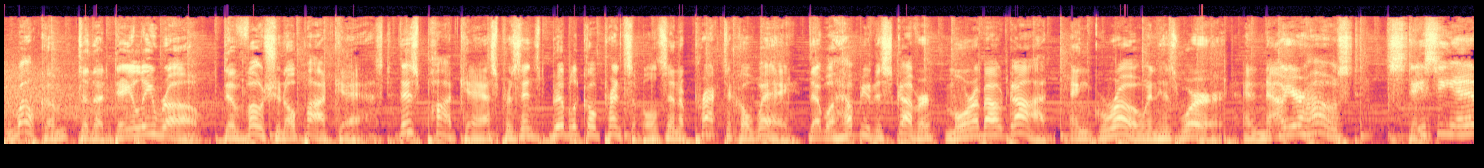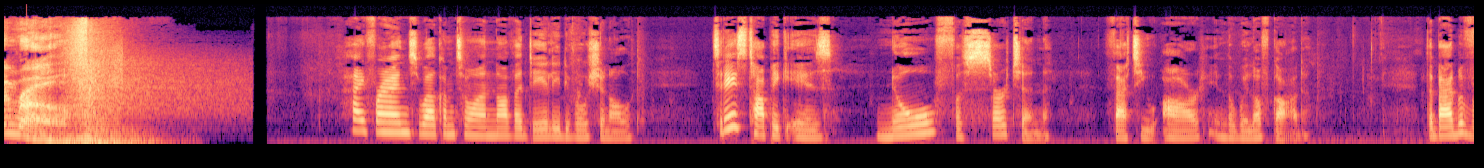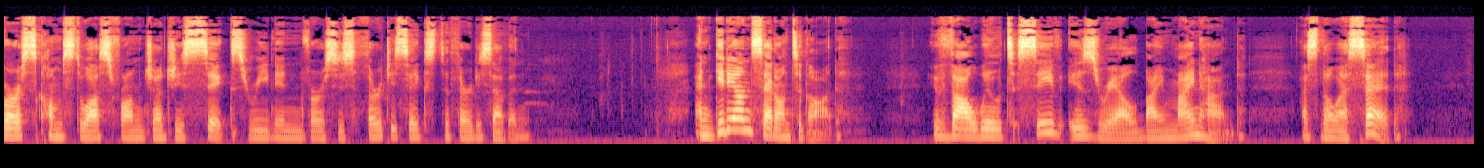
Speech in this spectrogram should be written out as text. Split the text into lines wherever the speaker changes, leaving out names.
Welcome to the Daily Rowe Devotional Podcast. This podcast presents biblical principles in a practical way that will help you discover more about God and grow in His Word. And now, your host, Stacy Ann Rowe.
Hi, friends. Welcome to another daily devotional. Today's topic is Know for certain that you are in the will of God. The Bible verse comes to us from Judges 6, reading verses 36 to 37. And Gideon said unto God, If thou wilt save Israel by mine hand, as thou hast said,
